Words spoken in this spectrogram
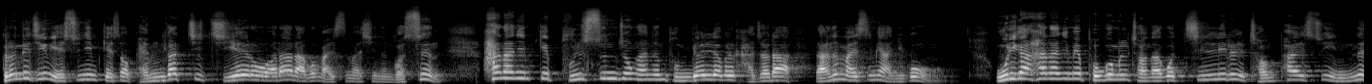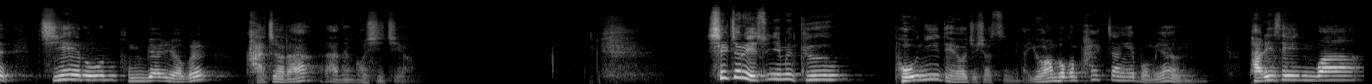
그런데 지금 예수님께서 뱀같이 지혜로워라 라고 말씀하시는 것은 하나님께 불순종하는 분별력을 가져라 라는 말씀이 아니고 우리가 하나님의 복음을 전하고 진리를 전파할 수 있는 지혜로운 분별력을 가져라 라는 것이지요. 실제로 예수님은 그 본이 되어 주셨습니다. 요한복음 8장에 보면 바리새인과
